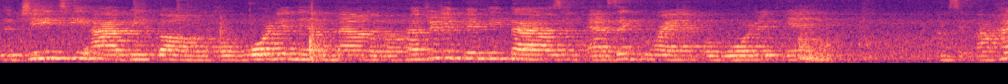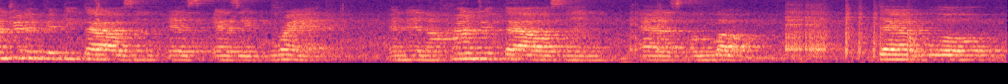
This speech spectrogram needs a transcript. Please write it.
the GTIB loan awarded in the amount of 150,000 as a grant awarded in, I'm sorry, 150,000 as, as a grant, and then 100,000 as a loan that will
